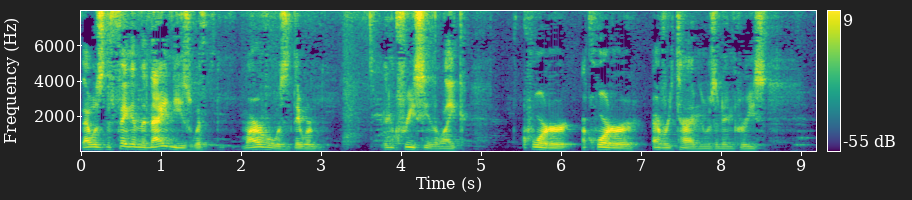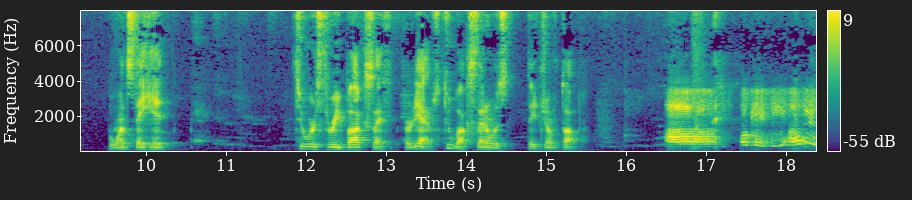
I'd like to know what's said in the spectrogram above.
that was the thing in the '90s with Marvel was they were increasing like quarter a quarter every time there was an increase. But once they hit two or three bucks, I or yeah, it was two bucks. Then it was they jumped up. Uh, okay, the other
